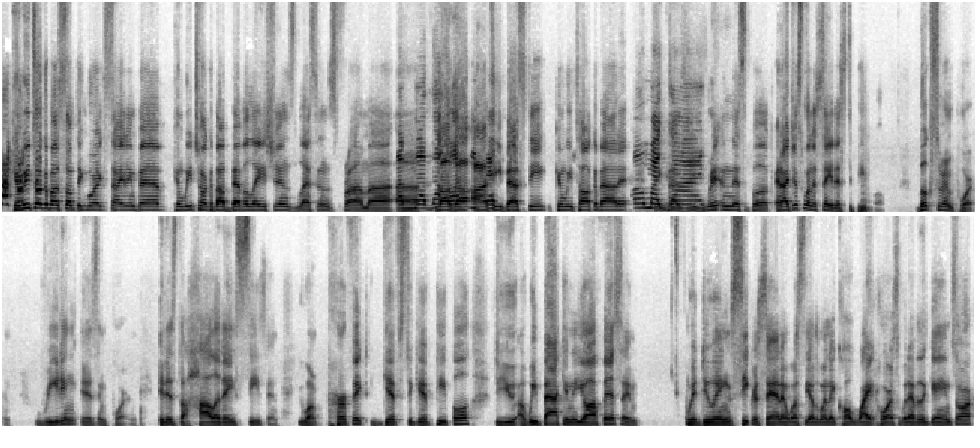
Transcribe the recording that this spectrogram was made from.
can we talk about something more exciting, Bev? Can we talk about Bevelations, lessons from uh, uh, mother, mother, auntie, auntie, bestie? Can we talk about it? Oh my Because God. You've written this book, and I just want to say this to people: books are important. Reading is important. It is the holiday season. You want perfect gifts to give people. Do you? Are we back in the office and? we're doing Secret Santa what's the other one they call White Horse, whatever the games are,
